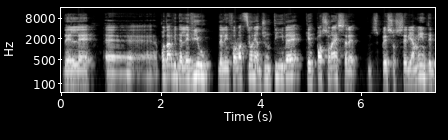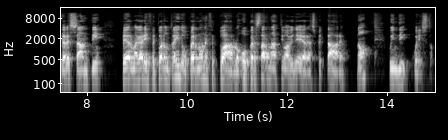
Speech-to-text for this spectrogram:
delle, eh, può darvi delle view, delle informazioni aggiuntive che possono essere spesso seriamente interessanti per magari effettuare un trade o per non effettuarlo o per stare un attimo a vedere, aspettare, no? Quindi questo.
